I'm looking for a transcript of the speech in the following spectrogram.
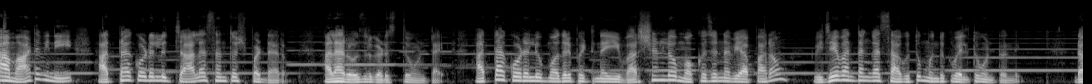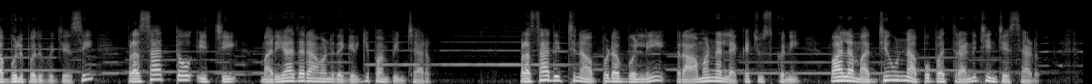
ఆ మాట విని అత్తాకోడళ్ళు చాలా సంతోషపడ్డారు. అలా రోజులు గడుస్తూ ఉంటాయి. అత్తాకోడళ్ళు మొదలుపెట్టిన ఈ వర్షంలో మొక్కజొన్న వ్యాపారం విజయవంతంగా సాగుతూ ముందుకు వెళ్తూ ఉంటుంది. డబ్బులు పొదుపు చేసి ప్రసాద్తో ఇచ్చి మర్యాదరామన్ దగ్గరికి పంపించారు. ప్రసాద్ ఇచ్చిన అప్పు డబ్బుల్ని రామన్న లెక్క చూసుకుని వాళ్ళ మధ్య ఉన్న అప్పు పత్రాన్ని చించేశాడు.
